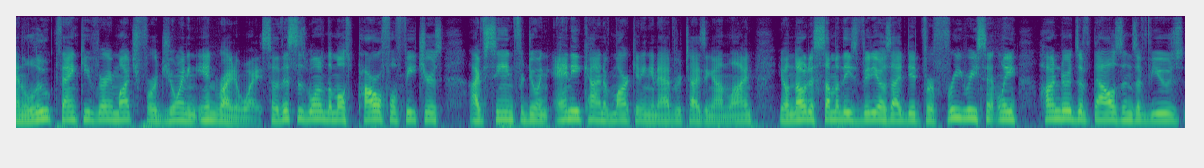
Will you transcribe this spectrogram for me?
and Luke, thank you very much for joining in right away. So this is one of the most powerful features I've seen for doing any kind of marketing and advertising online. You'll notice some of these videos I did for free recently, hundreds of thousands of views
